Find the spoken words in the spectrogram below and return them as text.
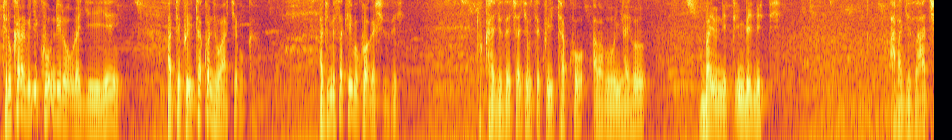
Ati rukara rw'igikundiro uragiye? Ati kwita ko ntiwakebuka. Ati mbese akibuka wagashize rukarageze cyakibutse ku itako ababonye hariho bayoneti imbeneti. Abagize ahaca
